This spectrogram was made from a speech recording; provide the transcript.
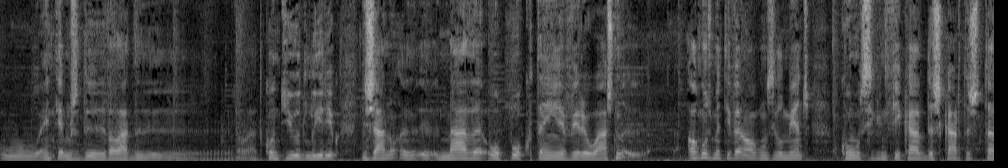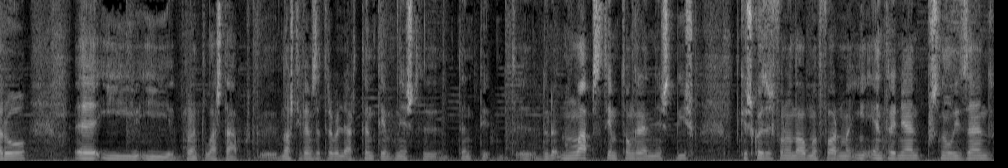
o, em termos de, lá, de, lá, de conteúdo lírico, já não, nada ou pouco tem a ver, eu acho. Alguns mantiveram alguns elementos com o significado das cartas de tarot e, e, pronto, lá está, porque nós estivemos a trabalhar tanto tempo neste, tanto, durante, num lapso de tempo tão grande neste disco que as coisas foram de alguma forma entranhando, personalizando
